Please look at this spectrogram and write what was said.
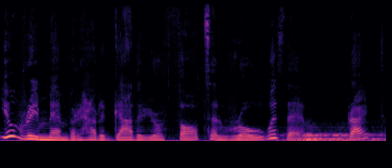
You remember how to gather your thoughts and roll with them, right?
